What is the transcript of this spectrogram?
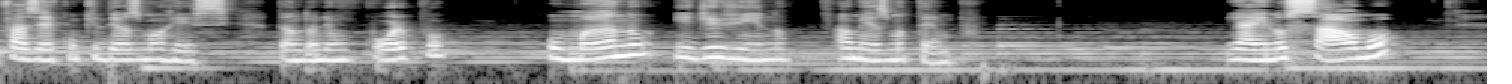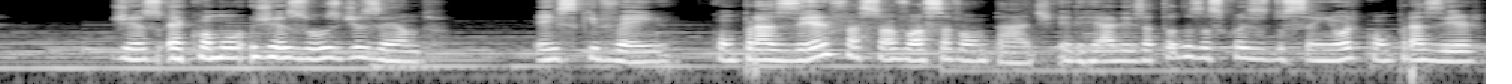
fazer com que Deus morresse? Dando-lhe um corpo humano e divino ao mesmo tempo. E aí no Salmo, é como Jesus dizendo: Eis que venho, com prazer faço a vossa vontade. Ele realiza todas as coisas do Senhor com prazer.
